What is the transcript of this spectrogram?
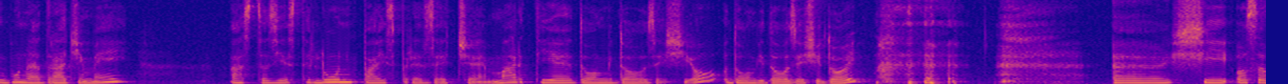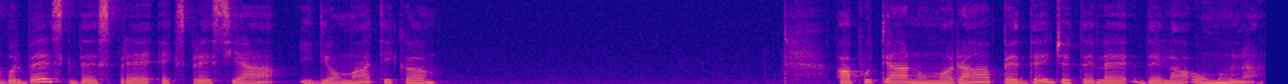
Bună, dragii mei! Astăzi este luni, 14 martie 2028, 2022 uh, și o să vorbesc despre expresia idiomatică a putea număra pe degetele de la o mână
